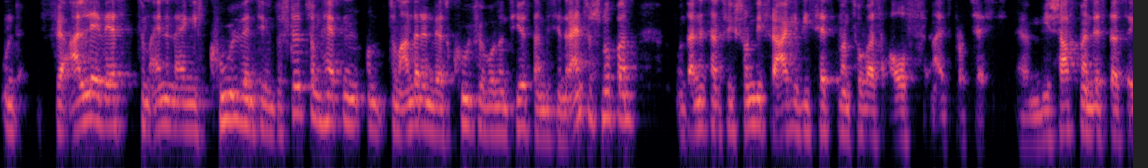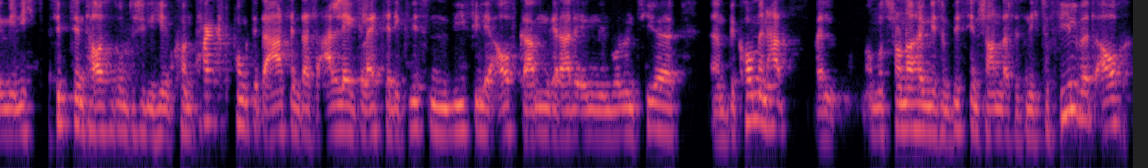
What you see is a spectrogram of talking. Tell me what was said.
und für alle wäre es zum einen eigentlich cool, wenn sie Unterstützung hätten und zum anderen wäre es cool für Volunteers da ein bisschen reinzuschnuppern. Und dann ist natürlich schon die Frage, wie setzt man sowas auf als Prozess? Ähm, wie schafft man das, dass irgendwie nicht 17.000 unterschiedliche Kontaktpunkte da sind, dass alle gleichzeitig wissen, wie viele Aufgaben gerade irgendein Volunteer ähm, bekommen hat? Weil man muss schon auch irgendwie so ein bisschen schauen, dass es nicht zu viel wird auch.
